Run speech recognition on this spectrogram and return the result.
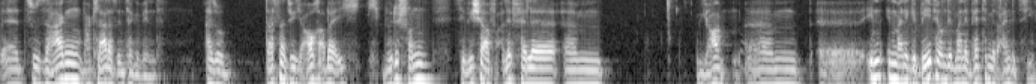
äh, zu sagen, war klar, dass Inter gewinnt. Also das natürlich auch, aber ich, ich würde schon Sevischa auf alle Fälle ähm, ja, ähm, äh, in, in meine Gebete und in meine Wette mit einbeziehen.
